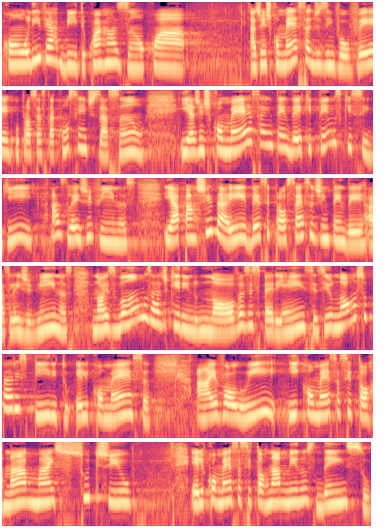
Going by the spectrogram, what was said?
com o livre-arbítrio, com a razão, com a a gente começa a desenvolver o processo da conscientização e a gente começa a entender que temos que seguir as leis divinas. E a partir daí, desse processo de entender as leis divinas, nós vamos adquirindo novas experiências e o nosso perispírito, ele começa a evoluir e começa a se tornar mais sutil ele começa a se tornar menos denso.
